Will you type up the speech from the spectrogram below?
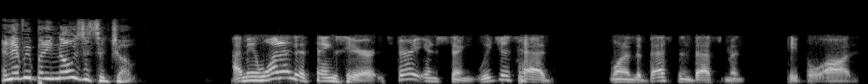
and everybody knows it's a joke. I mean, one of the things here, it's very interesting. We just had one of the best investment people on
